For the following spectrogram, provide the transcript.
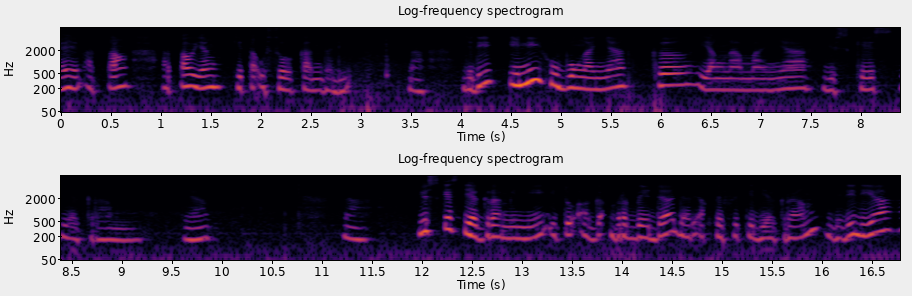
ya atau atau yang kita usulkan tadi. Nah jadi ini hubungannya ke yang namanya use case diagram ya. Nah, use case diagram ini itu agak berbeda dari activity diagram. Jadi dia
